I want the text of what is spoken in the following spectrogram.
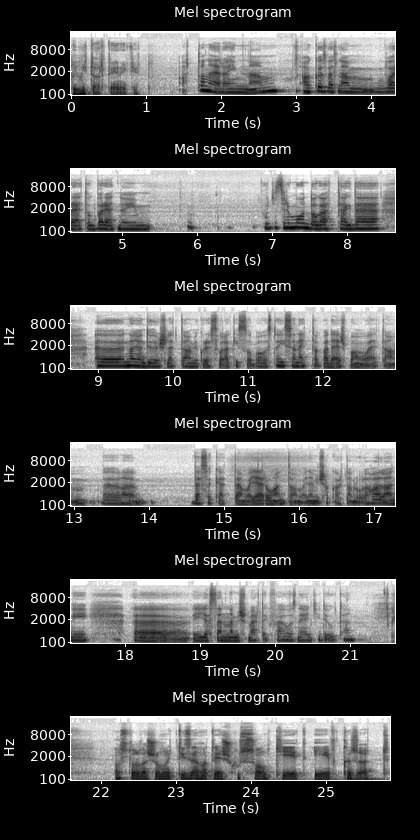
hogy mi történik itt? A tanáraim nem. A közvetlen barátok, barátnőim úgy azért mondogatták, de ö, nagyon dühös lettem, amikor ezt valaki szóba hozta, hiszen egy tagadásban voltam, ö, veszekedtem, vagy elrohantam, vagy nem is akartam róla hallani, ö, így aztán nem ismerték felhozni egy idő után. Azt olvasom, hogy 16 és 22 év között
